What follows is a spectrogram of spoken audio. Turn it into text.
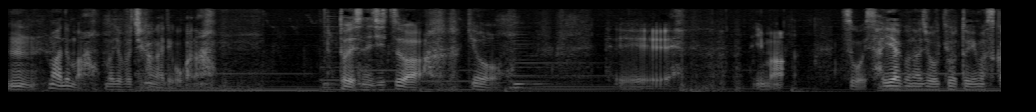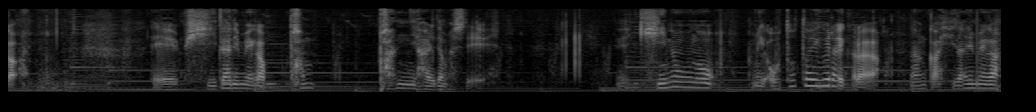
うん、まあでも、ぼちぼち考えていこうかな。とですね、実は今日、えー、今、すごい最悪な状況といいますか、えー、左目がパンパンに腫れてまして、えー、昨日の、いや、一昨日ぐらいからなんか左目が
